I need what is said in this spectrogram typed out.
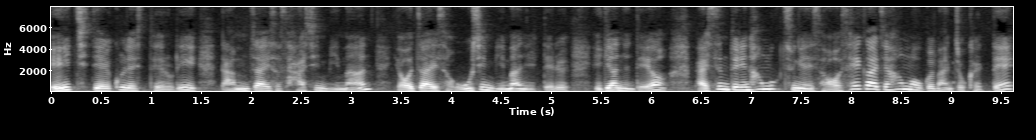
HDL 콜레스테롤이 남자에서 40 미만, 여자에서 50 미만일 때를 얘기하는데요. 말씀드린 항목 중에서 세 가지 항목을 만족할 때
